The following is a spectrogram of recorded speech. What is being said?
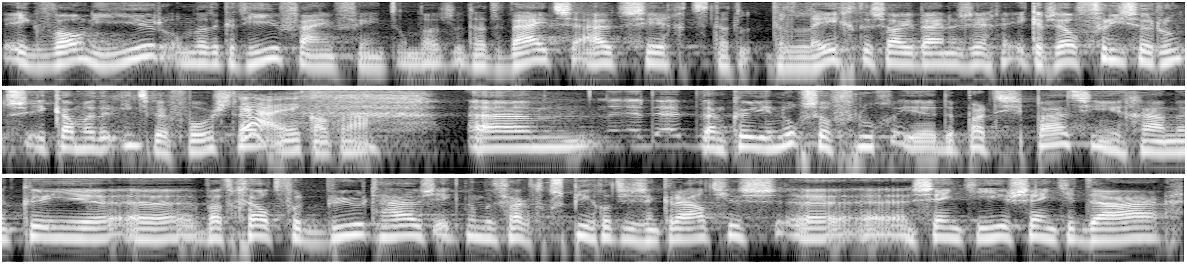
ik woon hier omdat ik het hier fijn vind. Omdat dat wijdse uitzicht, dat, de leegte zou je bijna zeggen. Ik heb zelf Friese roots, ik kan me er iets bij voorstellen. Ja, ik ook wel. Um, dan kun je nog zo vroeg de participatie ingaan. Dan kun je uh, wat geld voor het buurthuis. Ik noem het vaak toch spiegeltjes en kraaltjes. Uh, een centje hier, centje daar.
